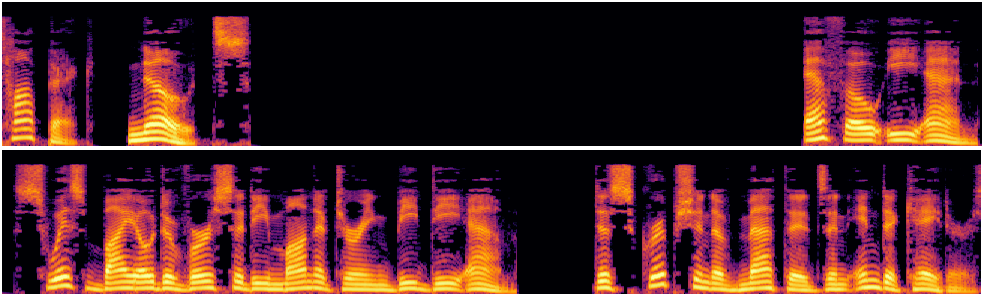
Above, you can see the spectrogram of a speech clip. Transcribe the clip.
Topic. Notes. FOEN Swiss Biodiversity Monitoring BDM Description of methods and indicators.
